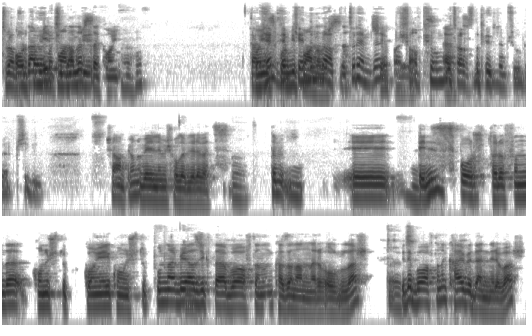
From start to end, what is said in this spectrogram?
Trabzon Oradan Konya bir puan alırsa bir... Konya, yani hem, hem bir kendini puan rahatlatır hem de şey şampiyonluğu evet. aslında belirlemiş olur bir şekilde. Şampiyonu belirlemiş olabilir evet. evet. Tabii e, Deniz Spor tarafında konuştuk. Konya'yı konuştuk. Bunlar birazcık daha bu haftanın kazananları oldular. Evet. Bir de bu haftanın kaybedenleri var.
